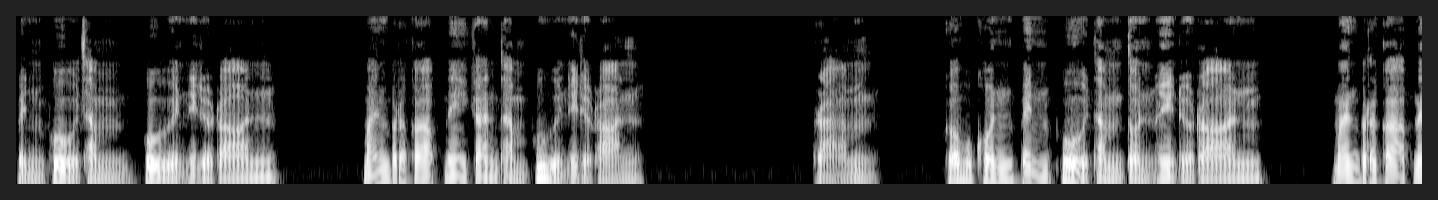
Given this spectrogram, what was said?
เป็นผู้ทำผู้อื่นให้เดือดร้อน มันประกอบในการทำผู้อื่นให้เดือดร้อน พรามก็บุคคลเป็นผู้ทำตนให้เดือดร้อน มันประกอบใน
